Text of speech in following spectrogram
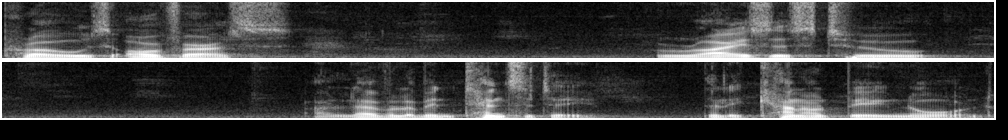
prose or verse rises to a level of intensity that it cannot be ignored,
